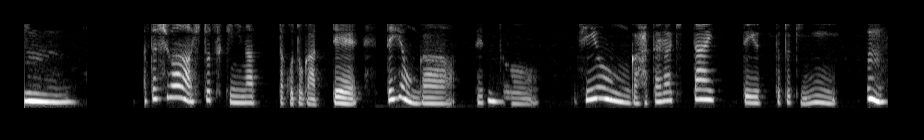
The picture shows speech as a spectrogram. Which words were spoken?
う。うん。私は一つ気になったことがあって、デヒョンが、えっうん。と、ジヨンが働きたいって言った時にうん。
